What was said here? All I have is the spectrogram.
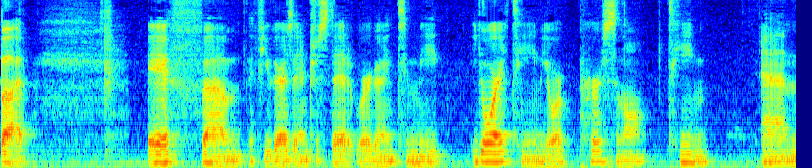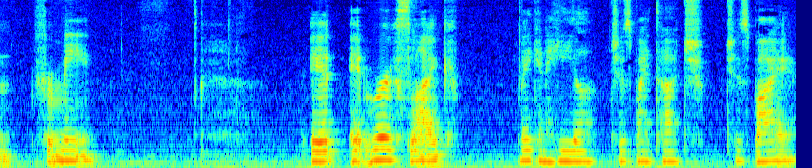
But if um, if you guys are interested, we're going to meet your team, your personal team, and for me, it it works like they can heal just by touch, just by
